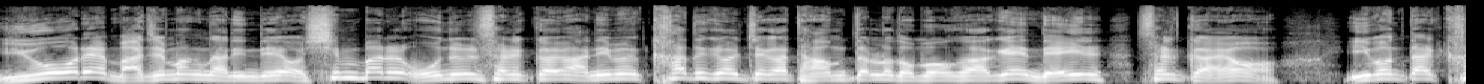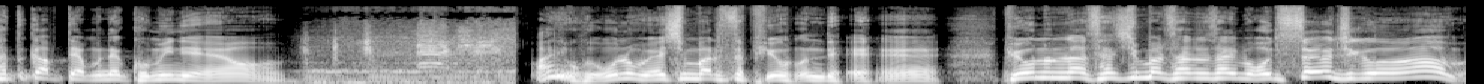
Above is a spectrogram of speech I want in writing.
6월의 마지막 날인데요. 신발을 오늘 살까요? 아니면 카드 결제가 다음 달로 넘어가게 내일 살까요? 이번 달 카드값 때문에 고민이에요. 아니 오늘 왜 신발을 사 비 오는데 비 오는 날 새 신발 사는 사람이 어디 있어요 지금?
